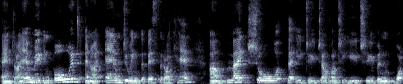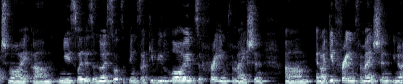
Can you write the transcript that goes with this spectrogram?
and I am moving forward and I am doing the best that I can. Um, make sure that you do jump onto YouTube and watch my um, newsletters and those sorts of things. I give you loads of free information. Um, and I give free information, you know,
